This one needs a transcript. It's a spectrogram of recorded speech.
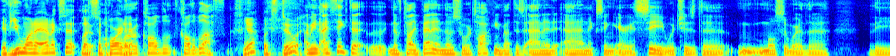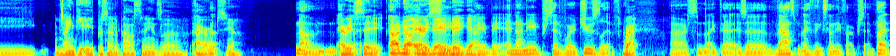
If you want to annex it, let's support or it. call call the bluff. Yeah, let's do it. I mean, I think that uh, Naftali Bennett and those who are talking about this annexing Area C, which is the mostly where the the Ninety-eight percent of Palestinians live Arabs. Yeah, no Area C. Oh no, Area A and B. Yeah, A and B, and ninety eight percent of where Jews live, right. or something like that, is a vast. I think seventy five percent, but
